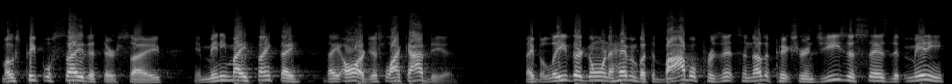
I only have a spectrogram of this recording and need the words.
Most people say that they're saved, and many may think they, they are, just like I did. They believe they're going to heaven, but the Bible presents another picture, and Jesus says that many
